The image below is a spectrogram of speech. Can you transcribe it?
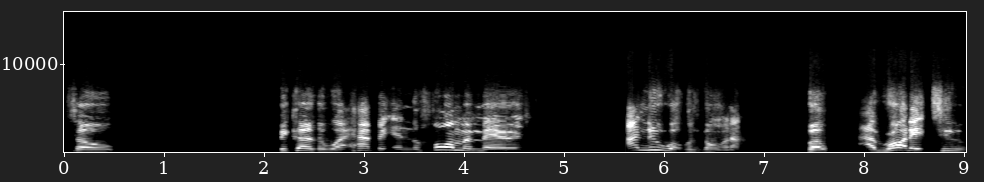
So because of what happened in the former marriage, I knew what was going on. But I brought it to,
